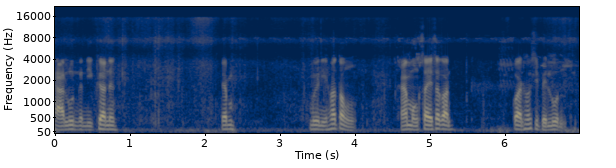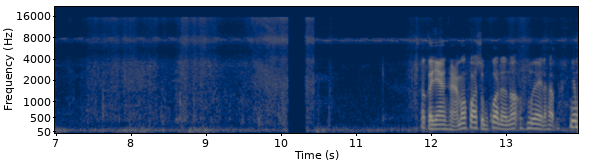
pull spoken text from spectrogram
ทารุ่นกันอีกเทื่อนึงเต็ม มือนี้เขาต้องหาหมองใส่ซะก่อน ก่อนเขาสิเป็นรุ่น เขาก็ยังหามาพอสมควรแล้วเนาะ เมื่อยแล้วครับ ยัง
